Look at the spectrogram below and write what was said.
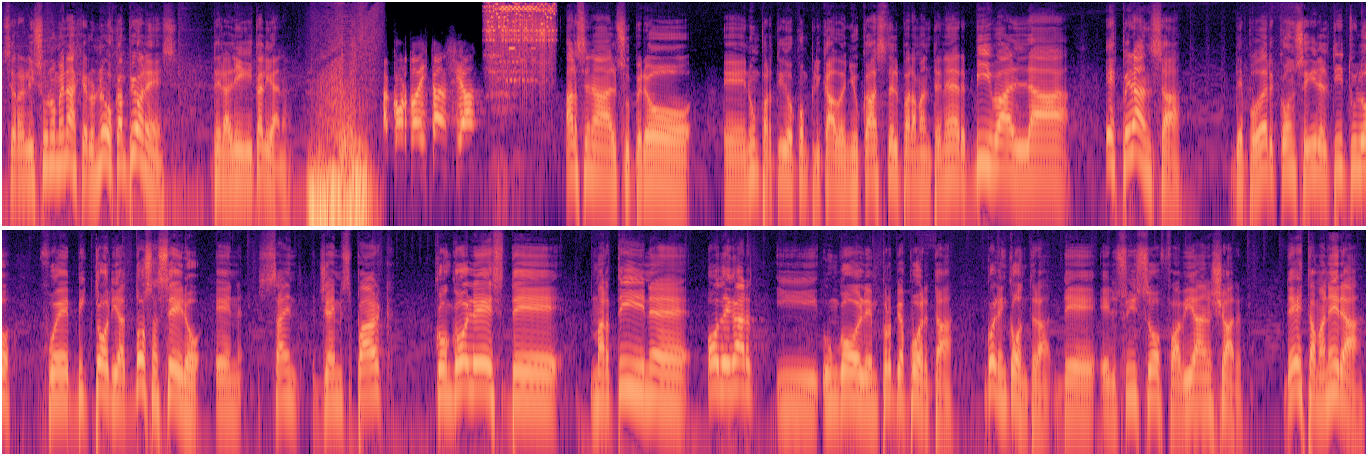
se realizó un homenaje a los nuevos campeones de la Liga Italiana. A corta distancia, Arsenal superó en un partido complicado en Newcastle para mantener viva la esperanza de poder conseguir el título. Fue victoria 2 a 0 en St. James Park con goles de Martín eh, Odegaard y un gol en propia puerta. Gol en contra del el suizo Fabián Schär. De esta manera,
